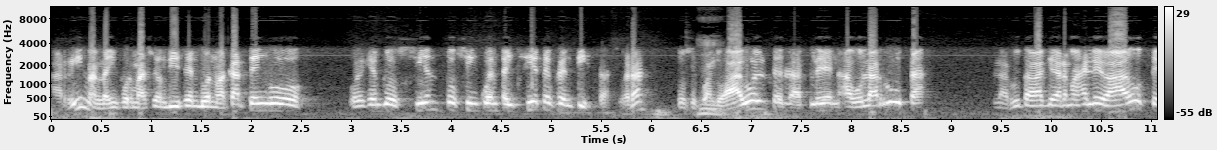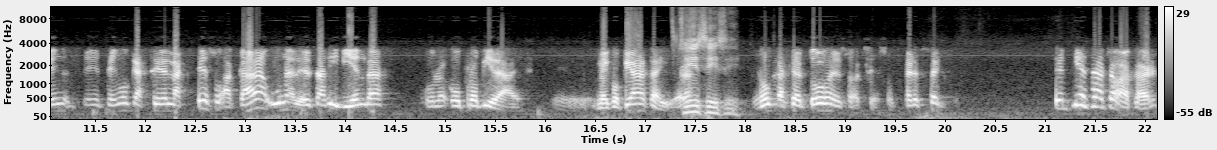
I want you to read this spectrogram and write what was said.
arriman la información dicen, bueno, acá tengo por ejemplo, 157 frentistas, ¿verdad? Entonces, cuando hago el terraplén, hago la ruta, la ruta va a quedar más elevado, tengo que hacer el acceso a cada una de esas viviendas o, propiedades. Eh, ¿Me copias hasta ahí? ¿verdad? Sí, sí, sí. Tengo que hacer todos esos accesos. Perfecto. Se empieza a trabajar,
